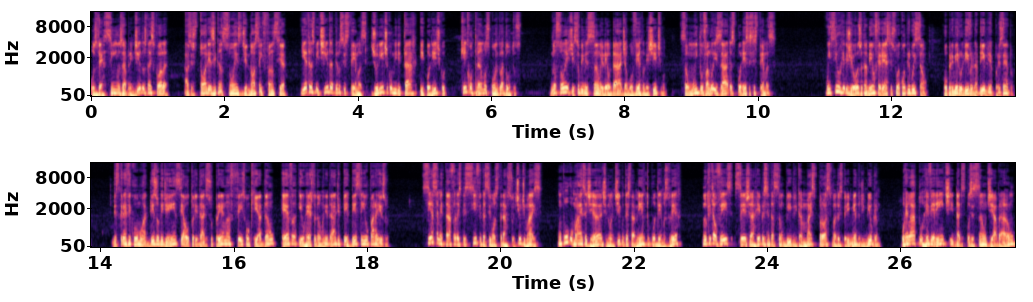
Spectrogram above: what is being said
os versinhos aprendidos na escola, as histórias e canções de nossa infância e é transmitida pelos sistemas jurídico, militar e político que encontramos quando adultos. Noções de submissão e lealdade ao governo legítimo são muito valorizadas por esses sistemas. O ensino religioso também oferece sua contribuição. O primeiro livro da Bíblia, por exemplo, descreve como a desobediência à autoridade suprema fez com que Adão, Eva e o resto da humanidade perdessem o paraíso. Se essa metáfora específica se mostrar sutil demais, um pouco mais adiante no Antigo Testamento podemos ler, no que talvez seja a representação bíblica mais próxima do experimento de Milgram, o relato reverente da disposição de Abraão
